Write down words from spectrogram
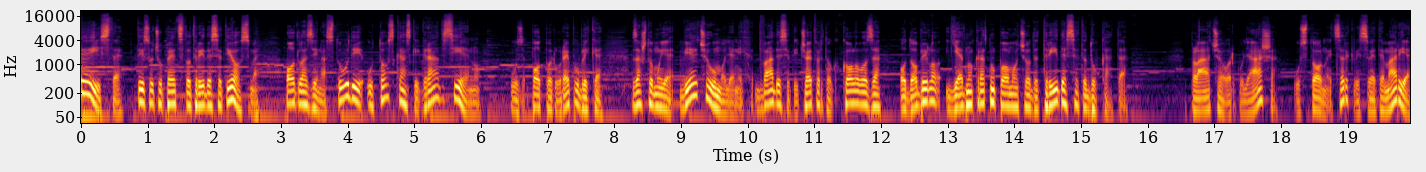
Te iste, 1538. odlazi na studij u toskanski grad Sijenu, uz potporu Republike, zašto mu je Vijeće umoljenih 24. kolovoza odobrilo jednokratnu pomoć od 30 dukata. Plaća orguljaša u stolnoj crkvi Svete Marije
